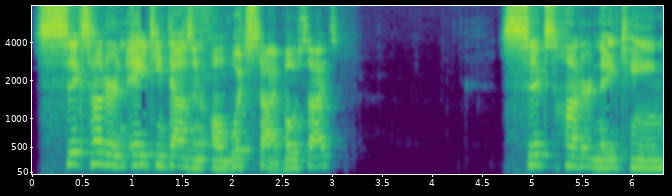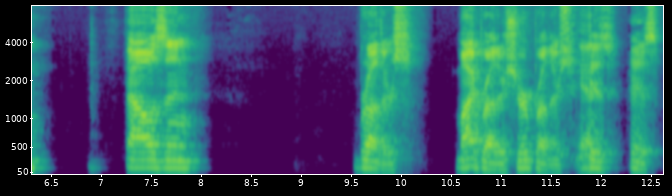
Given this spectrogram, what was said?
Six hundred and eighteen thousand on which side? Both sides. Six hundred and eighteen thousand brothers. My brothers, your brothers, Yeah. his, his.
